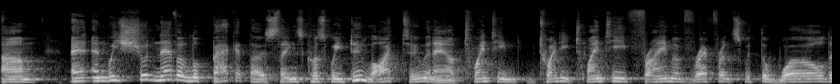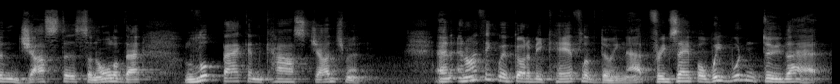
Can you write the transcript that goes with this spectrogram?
Um, and, and, we should never look back at those things because we do like to, in our 20, 2020 frame of reference with the world and justice and all of that, look back and cast judgment. And, and I think we've got to be careful of doing that. For example, we wouldn't do that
